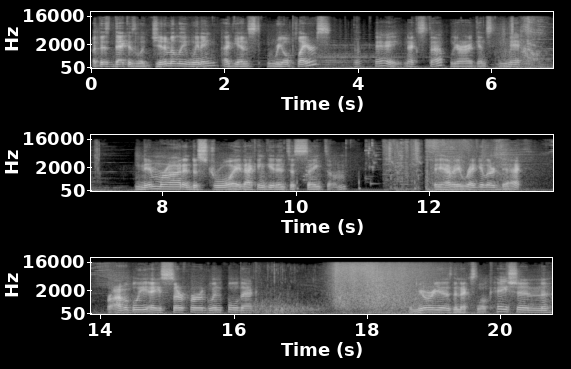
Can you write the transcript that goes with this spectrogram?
but this deck is legitimately winning against real players. Okay, next up we are against Mick. Nimrod and Destroy, that can get into Sanctum. They have a regular deck. Probably a Surfer Gwenpool deck. Lemuria is the next location.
